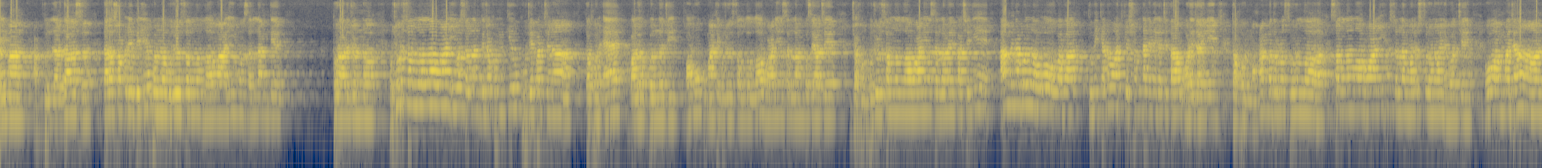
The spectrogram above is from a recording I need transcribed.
আইমান আব্দুল্লাহ দাস, তারা সকলে বেরিয়ে পড়ল হুজুর সাল্লাল্লাহু আলাইহি ওয়াসাল্লামকে। ধরার জন্য। হুজুর সাল্লাল্লাহু আলাইহি ওয়াসাল্লামকে যখন কেউ খুঁজে পাচ্ছে না, তখন এক বালক বলল যে অমুক মাঠে হুজুর সাল্লাল্লাহু আলাইহি ওয়াসাল্লাম বসে আছে। যখন হুজুর সাল্লাল্লাহু আলাইহি ওয়াসাল্লামের কাছে গিয়ে আমিনা বলল, ও বাবা, তুমি কেন আজকে সন্ধ্যা নেমে গেছে তাও ঘরে যায়নি? তখন মুহাম্মদুর রাসূলুল্লাহ সাল্লাল্লাহু আলাইহি ওয়াসাল্লাম অজস্র নয়নে বলছে, ও আম্মা জান,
